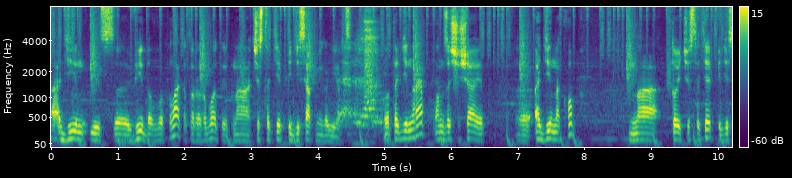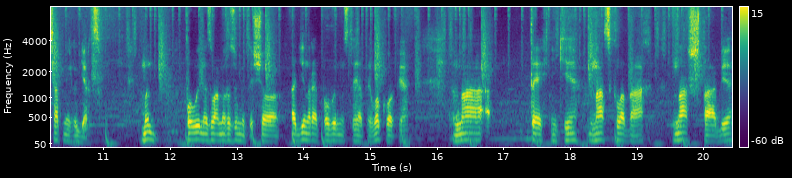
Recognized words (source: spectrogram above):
один из э, видов ВПЛА, который работает на частоте 50 МГц. Вот один рэп, он защищает э, один окоп на той частоті 50 МГц. Ми повинні з вами розуміти, що один реп повинен стояти в окопі, на техніці, на складах, на штабі,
